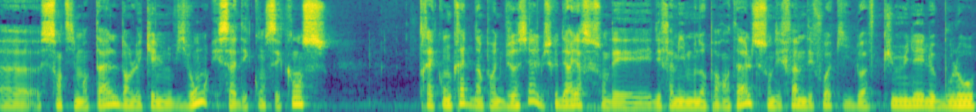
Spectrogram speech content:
euh, sentimental dans lequel nous vivons. Et ça a des conséquences très concrètes d'un point de vue social, puisque derrière, ce sont des, familles monoparentales. Ce sont des femmes, des fois, qui doivent cumuler le boulot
